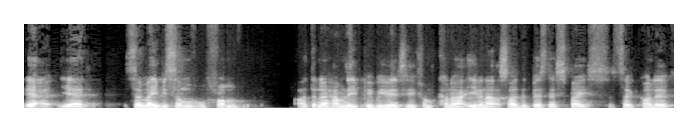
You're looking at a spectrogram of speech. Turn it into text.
yeah, yeah. So maybe some from I don't know how many people you interview from kind of even outside the business space. So kind of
